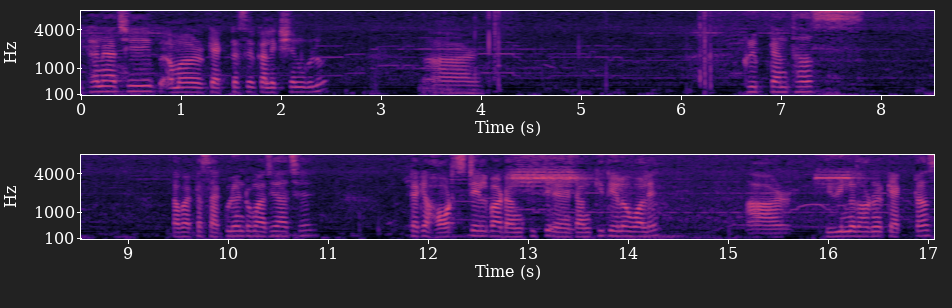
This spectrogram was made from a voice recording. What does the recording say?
এখানে আছে আমার ক্যাকটাসের কালেকশনগুলো। আর ক্রিপ্ট্যান্থাস তারপর একটা স্যাকুলেন্টও মাঝে আছে। এটাকে হর্স টেল বা ডাঙ্কি ডাঙ্কি তেলও বলে। আর বিভিন্ন ধরনের ক্যাকটাস।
